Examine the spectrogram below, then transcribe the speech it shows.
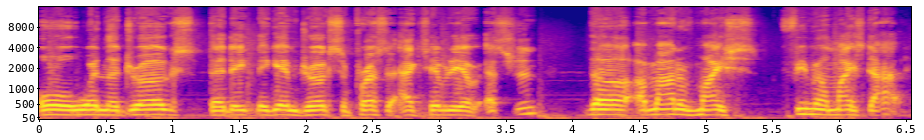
or when the drugs that they, they gave them drugs suppressed the activity of estrogen, the amount of mice, female mice, died.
